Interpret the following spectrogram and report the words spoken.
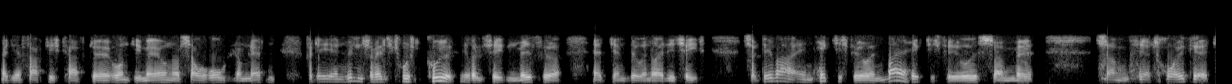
at jeg faktisk har haft øh, ondt i maven og sov roligt om natten. For det er en hvilken som helst trussel kunne i realiteten medføre, at den blev en realitet. Så det var en hektisk periode, en meget hektisk periode, som, øh, som jeg tror ikke, at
